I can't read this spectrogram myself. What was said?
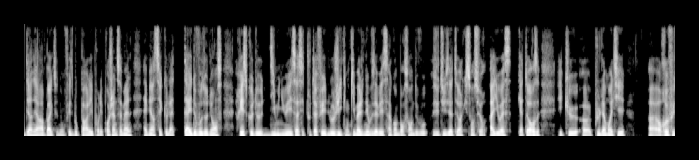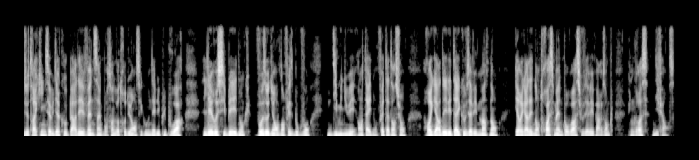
dernier impact dont Facebook parlait pour les prochaines semaines, eh bien, c'est que la taille de vos audiences risque de diminuer. Et ça, c'est tout à fait logique. Donc, imaginez, vous avez 50% de vos utilisateurs qui sont sur iOS 14 et que euh, plus de la moitié euh, refuse le tracking. Ça veut dire que vous perdez 25% de votre audience et que vous n'allez plus pouvoir les recibler. Et donc, vos audiences dans Facebook vont diminuer en taille. Donc, faites attention. Regardez les tailles que vous avez maintenant et regardez dans trois semaines pour voir si vous avez, par exemple, une grosse différence.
